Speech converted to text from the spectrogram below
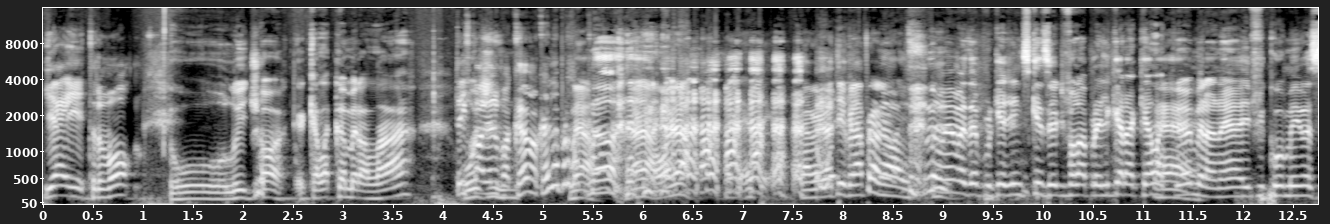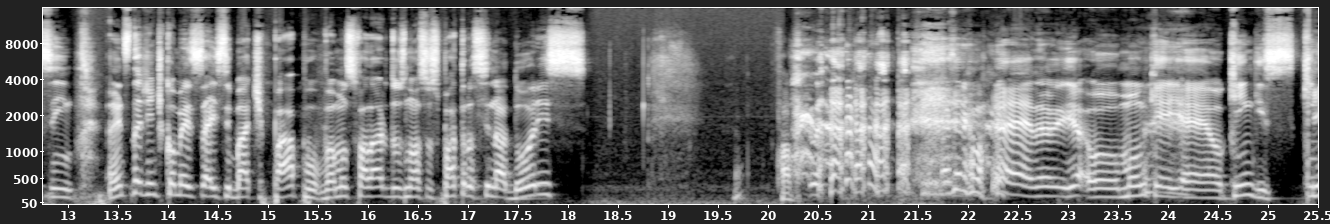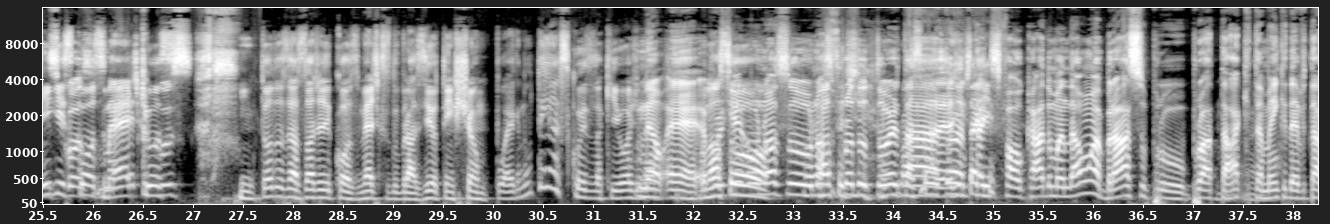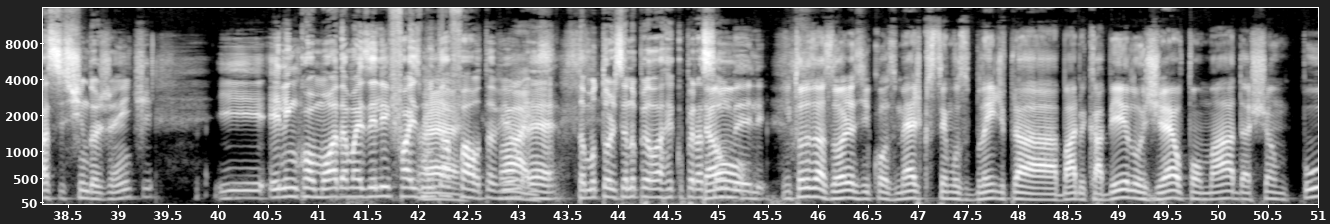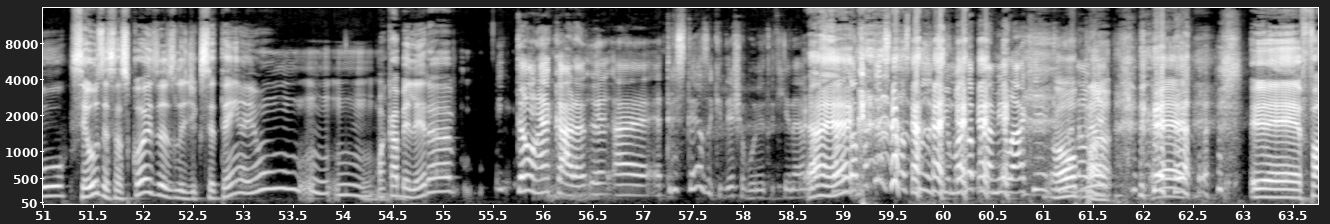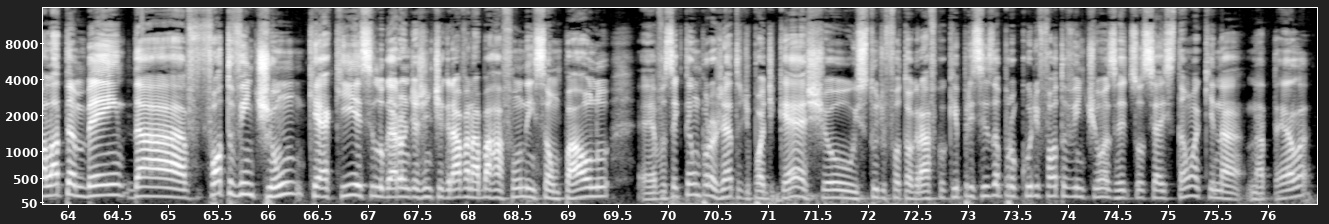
E aí, tudo bom? O Luigi, ó, aquela câmera lá. Tem que Hoje- ficar olhando pra câmera? Eu quero olhar pra Não, câmera. não, olha. Na verdade, tem que olhar pra nós. Não é, mas é porque a gente esqueceu de falar pra ele que era aquela É. câmera, né? Aí ficou meio assim. Antes da gente começar esse bate-papo, vamos falar dos nossos patrocinadores. Fala. Mas ele. É, né, o Monkey, é, o Kings, Kings Cosméticos. Em todas as lojas de cosméticos do Brasil tem shampoo. É que não tem as coisas aqui hoje, né? Não, é, é O nosso- o nosso, o nosso nosso produtor di- tá, nosso produtor a gente tá tá desfalcado. Mandar um abraço pro, pro Ataque também, que deve estar assistindo a gente. E ele incomoda, mas ele faz muita É, falta, viu? faz. É, estamos torcendo pela recuperação Então, dele. em todas as lojas de cosméticos temos blend pra barba e cabelo, gel, pomada, shampoo. Você usa essas coisas, Lid? Que você tem aí um- um- uma cabeleira. Então, né, cara, é, é- é tristeza que deixa bonito aqui, né? Mas Ah, é? Dá, dá pra testar as coisas aqui. Manda pra mim lá que. Opa. um. É, é, falar também da Foto 21, que é aqui esse lugar onde a gente grava na Barra Funda, em São Paulo. É, você que tem um projeto de podcast ou estúdio fotográfico que precisa, procure Foto 21. As redes sociais estão aqui na, na tela.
